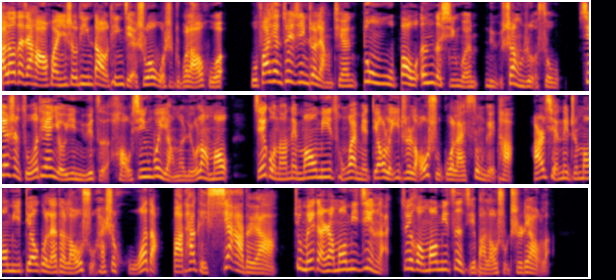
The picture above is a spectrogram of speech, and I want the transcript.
Hello，大家好，欢迎收听道听解说，我是主播老虎。我发现最近这两天动物报恩的新闻屡上热搜。先是昨天有一女子好心喂养了流浪猫，结果呢，那猫咪从外面叼了一只老鼠过来送给她，而且那只猫咪叼过来的老鼠还是活的，把她给吓的呀，就没敢让猫咪进来。最后猫咪自己把老鼠吃掉了。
